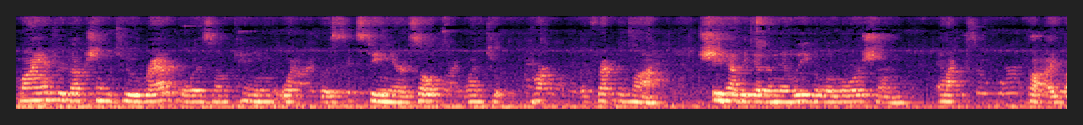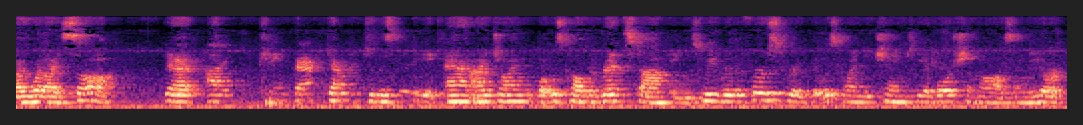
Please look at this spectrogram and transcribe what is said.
My introduction to radicalism came when I was 16 years old. I went to Harlem with a friend of mine she had to get an illegal abortion. And I was so horrified by what I saw that I came back down to the city and I joined what was called the Redstockings. We were the first group that was going to change the abortion laws in New York.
